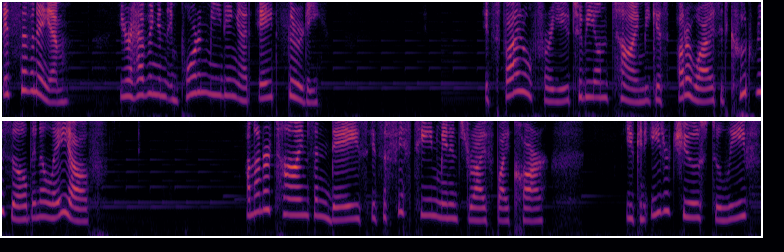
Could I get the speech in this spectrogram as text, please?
It's 7 a.m. You're having an important meeting at 8:30. It's vital for you to be on time because otherwise it could result in a layoff. On other times and days, it's a 15 minutes drive by car. You can either choose to leave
